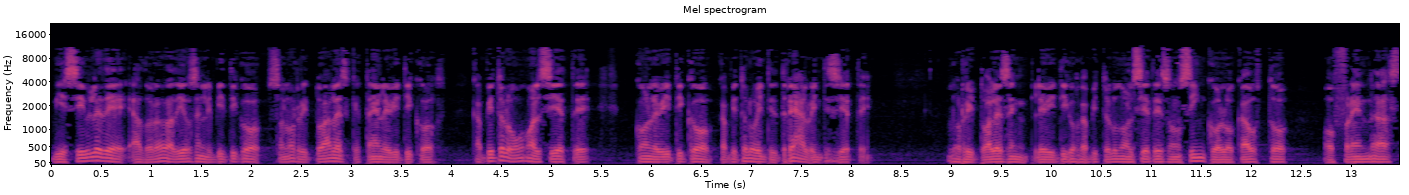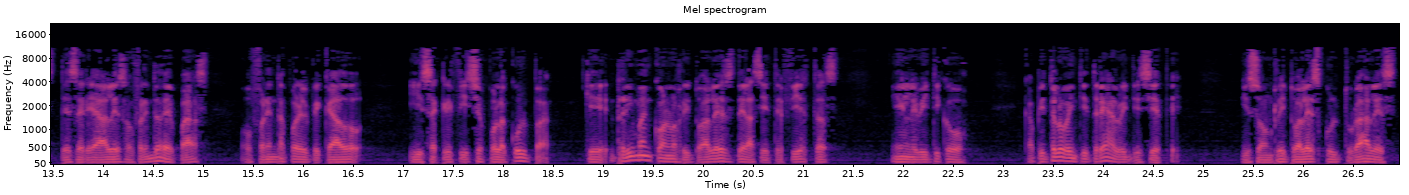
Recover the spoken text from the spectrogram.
visible de adorar a Dios en Levítico son los rituales que están en Levítico capítulo 1 al 7 con Levítico capítulo 23 al 27. Los rituales en Levítico capítulo 1 al 7 son cinco holocaustos, ofrendas de cereales, ofrendas de paz, ofrendas por el pecado y sacrificios por la culpa, que riman con los rituales de las siete fiestas en Levítico capítulo 23 al 27. Y son rituales culturales,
